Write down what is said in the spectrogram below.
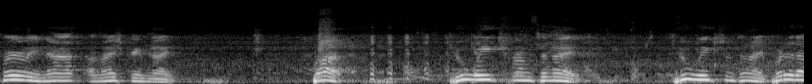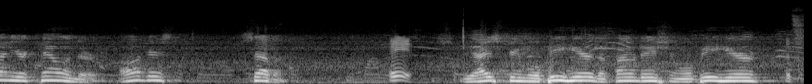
clearly not an ice cream night. But two weeks from tonight, two weeks from tonight, put it on your calendar, August 7th. Eight. The ice cream will be here, the foundation will be here. It's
